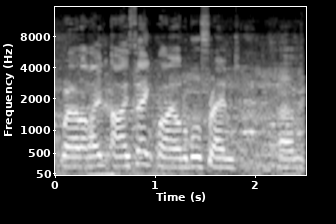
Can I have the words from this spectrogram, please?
Well, I, I thank my honourable friend. Um,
